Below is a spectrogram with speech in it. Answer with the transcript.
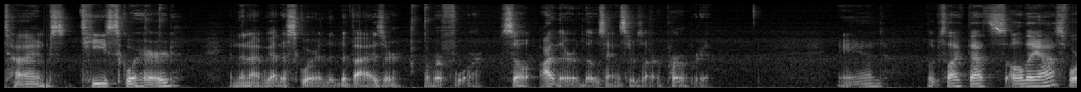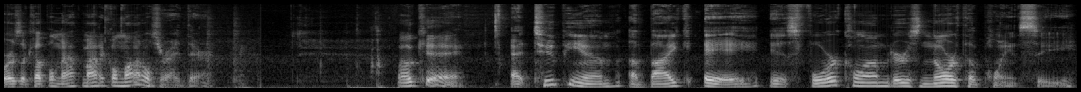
times t squared and then I've got to square the divisor over 4. So either of those answers are appropriate. And looks like that's all they asked for is a couple mathematical models right there. Okay, at 2 p.m., a bike A is 4 kilometers north of point C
